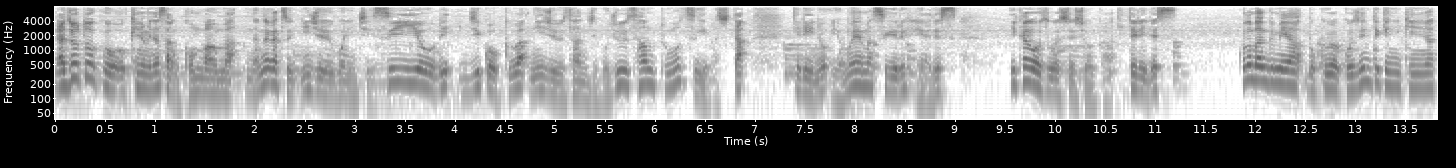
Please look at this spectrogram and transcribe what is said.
ラジオトークをお聞きの皆さんこんばんは。7月25日水曜日。時刻は23時53分を過ぎました。テリーのよもやますぎる部屋です。いかがお過ごしでしょうか？テリーです。この番組は僕が個人的に気になっ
